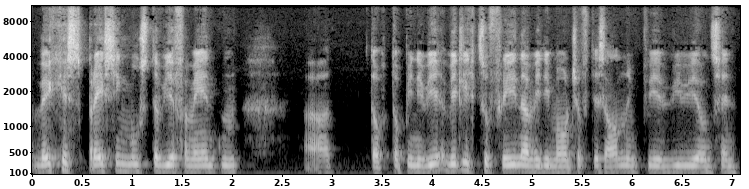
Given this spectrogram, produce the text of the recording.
welches Pressingmuster wir verwenden. Äh, da, da bin ich wirklich zufrieden, wie die Mannschaft das annimmt, wie, wie wir uns in,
